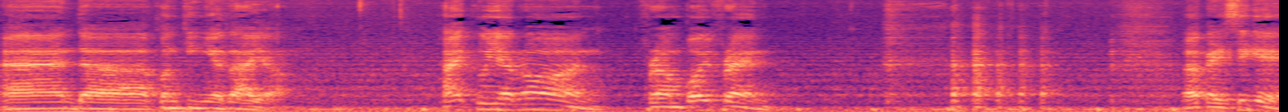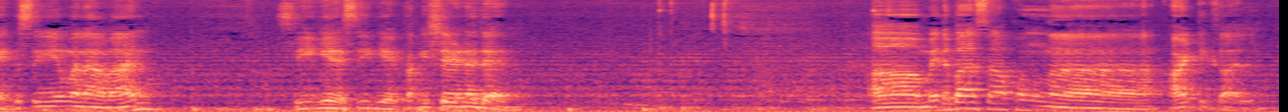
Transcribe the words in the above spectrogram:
And uh, continue tayo. Hi Kuya Ron, from Boyfriend. okay, sige. Gusto niyo malaman? Sige, sige. Pakishare na din. Uh, may nabasa akong uh, article.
